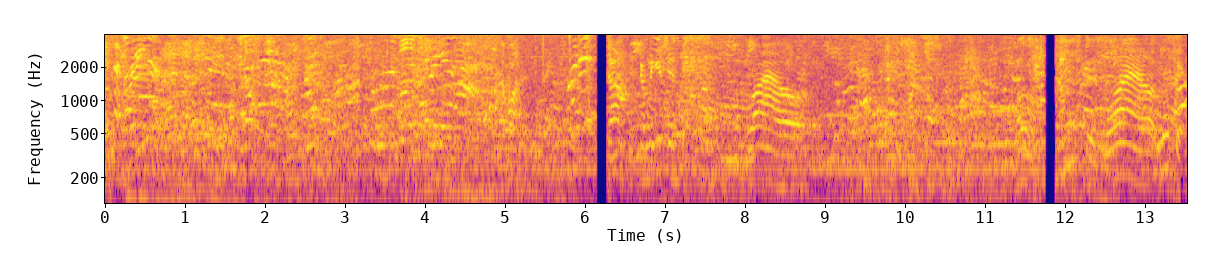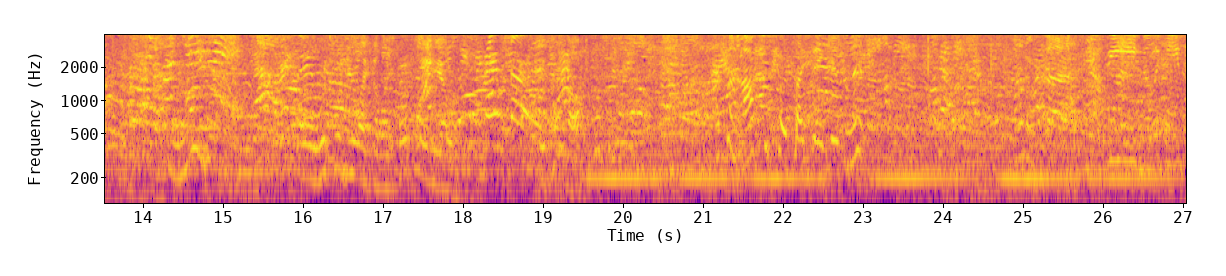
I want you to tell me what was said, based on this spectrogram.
Isn't that pretty? John, she's coming to get you. Wow. Wow, look at Oh, which one do you like, the purple or yellow? Is that an octopus? That's an octopus, I think, isn't it? Sea millipedes.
